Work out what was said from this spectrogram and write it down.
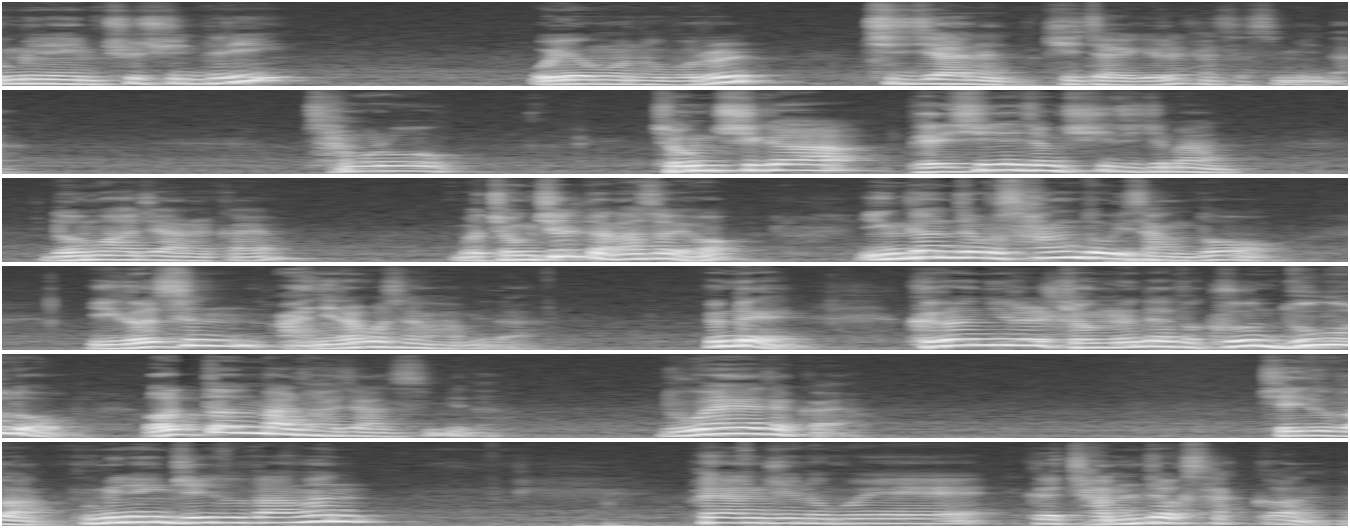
국민의힘 출신들이 오영훈 후보를 지지하는 기자회견을 가졌습니다. 참으로 정치가 배신의 정치이지만 너무하지 않을까요? 뭐 정치를 떠나서요. 인간적으로 상도 이상도 이것은 아니라고 생각합니다. 근데 그런 일을 겪는데도 그 누구도 어떤 말도 하지 않습니다. 누가 해야 될까요? 제주도당, 국민의힘 제주도당은 허양진 후보의 그 잠적 사건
